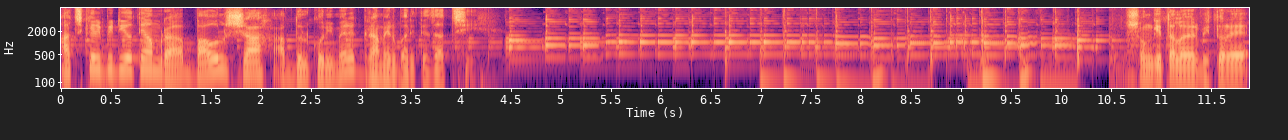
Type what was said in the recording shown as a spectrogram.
আজকের ভিডিওতে আমরা বাউল শাহ আব্দুল করিমের গ্রামের বাড়িতে যাচ্ছি। সঙ্গীতালয়ের ভিতরে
